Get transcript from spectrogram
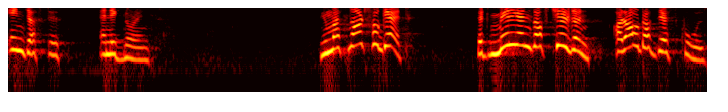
injustice, and ignorance. We must not forget that millions of children are out of their schools.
